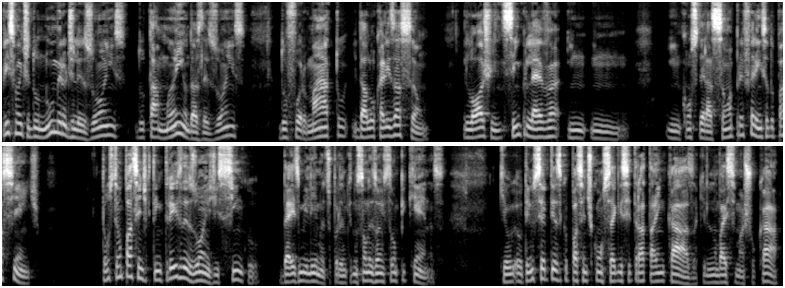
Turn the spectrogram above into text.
principalmente do número de lesões, do tamanho das lesões, do formato e da localização. E lógico, a gente sempre leva em, em, em consideração a preferência do paciente. Então, se tem um paciente que tem três lesões de 5, 10 milímetros, por exemplo, que não são lesões tão pequenas, que eu, eu, tenho certeza que o paciente consegue se tratar em casa, que ele não vai se machucar,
